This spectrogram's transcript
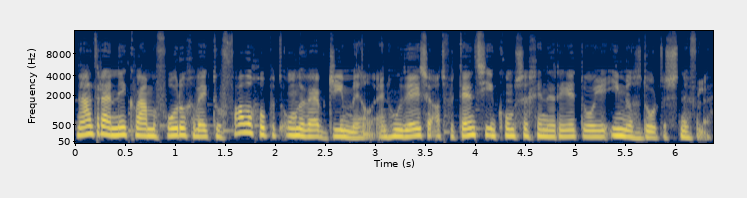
Nadra en ik kwamen vorige week toevallig op het onderwerp Gmail en hoe deze advertentieinkomsten genereert door je e-mails door te snuffelen.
